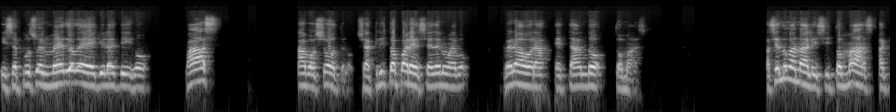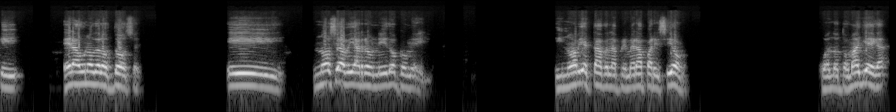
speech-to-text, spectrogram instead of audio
y se puso en medio de ellos y les dijo, paz a vosotros. O sea, Cristo aparece de nuevo, pero ahora estando Tomás. Haciendo un análisis, Tomás aquí era uno de los doce y no se había reunido con ellos y no había estado en la primera aparición. Cuando Tomás llega,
